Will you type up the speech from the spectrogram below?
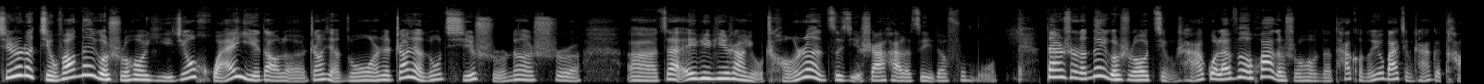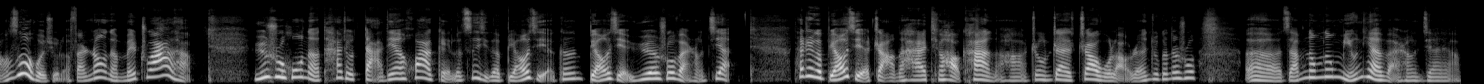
其实呢，警方那个时候已经怀疑到了张显宗，而且张显宗其实呢是，呃，在 A P P 上有承认自己杀害了自己的父母，但是呢，那个时候警察过来问话的时候呢，他可能又把警察给搪塞回去了，反正呢没抓他。于是乎呢，他就打电话给了自己的表姐，跟表姐约说晚上见。他这个表姐长得还挺好看的哈，正在照顾老人，就跟他说，呃，咱们能不能明天晚上见呀？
